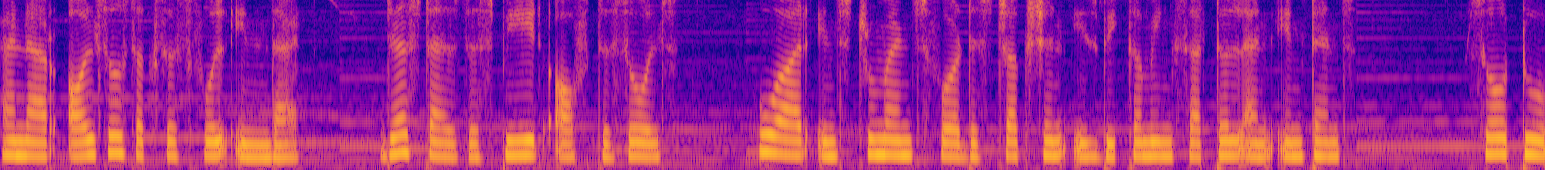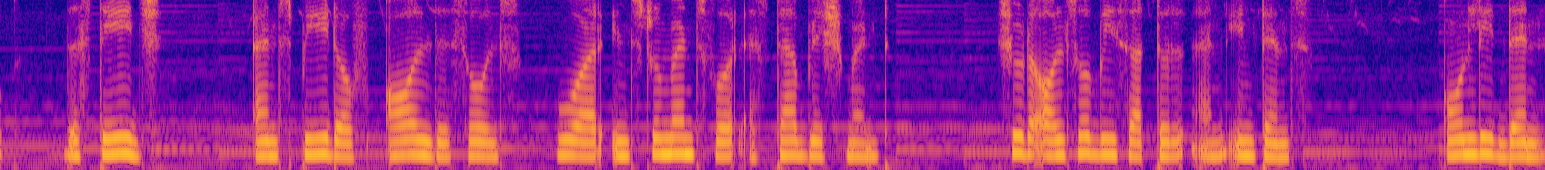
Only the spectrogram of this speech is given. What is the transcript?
and are also successful in that, just as the speed of the souls who are instruments for destruction is becoming subtle and intense, so too the stage and speed of all the souls who are instruments for establishment should also be subtle and intense. Only then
